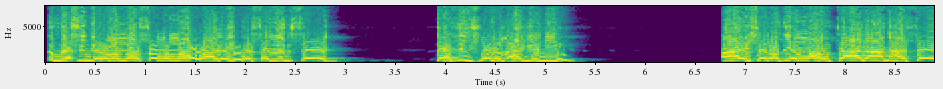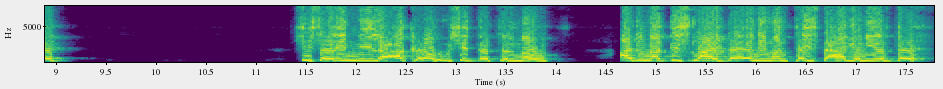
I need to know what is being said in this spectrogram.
The Messenger of Allah sallallahu alayhi wasallam said, death is full of agony. Aisha radiallahu ta'ala anha said, She said, Inni la akrahu shiddat al-maut. I do not dislike that anyone taste the agony of death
